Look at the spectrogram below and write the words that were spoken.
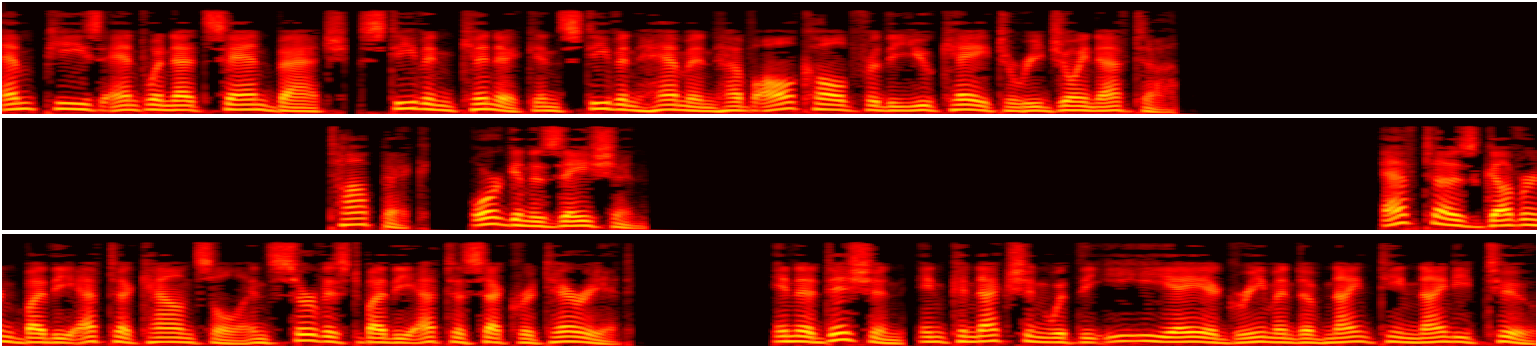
MPs Antoinette Sandbach, Stephen Kinnock and Stephen Hammond have all called for the UK to rejoin EFTA. Organisation EFTA is governed by the EFTA Council and serviced by the EFTA Secretariat. In addition, in connection with the EEA Agreement of 1992,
